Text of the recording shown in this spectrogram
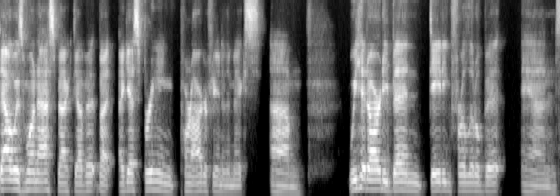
that was one aspect of it. But I guess bringing pornography into the mix, um, we had already been dating for a little bit. And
